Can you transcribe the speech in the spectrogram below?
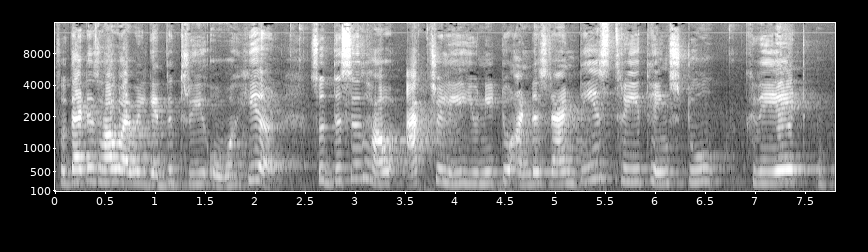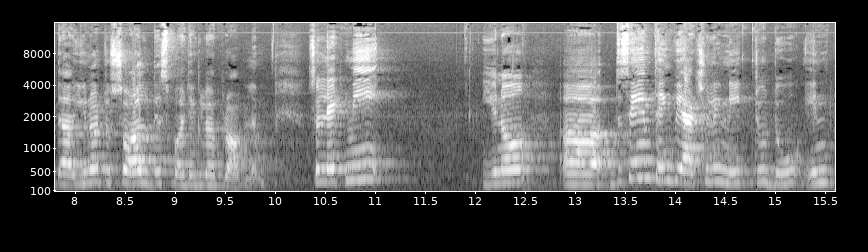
so that is how I will get the 3 over here. So this is how actually you need to understand these three things to create the, you know, to solve this particular problem. So let me, you know, uh, the same thing we actually need to do in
